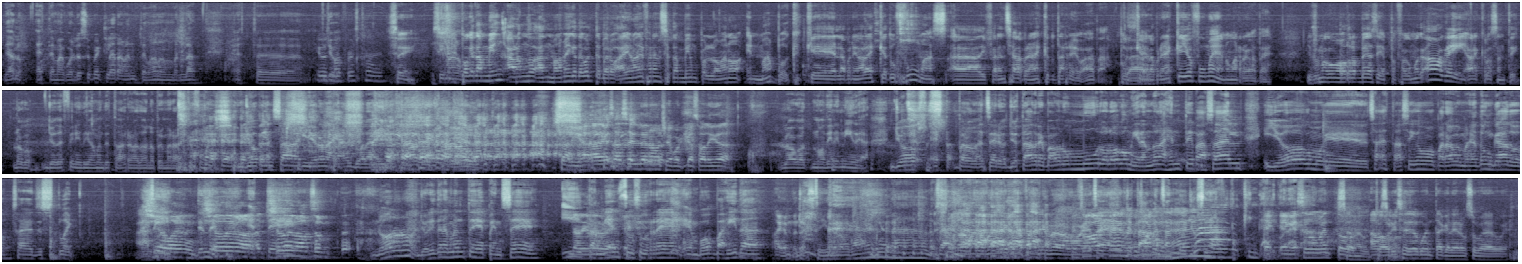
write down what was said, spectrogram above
Diablo, este, me acuerdo súper claramente, mano, en verdad. Este. It was yo- my first time. Sí. Sí, mano. Porque también, hablando, ah, mala mía que te corte, pero hay una diferencia también, por lo menos en MacBook, que la primera vez que tú fumas, a diferencia de la primera vez que tú te arrebatas. Porque Claro. la primera vez que yo fumé, no me arrebaté. Yo fumé como otras veces y después fue como que, ah, ok, ahora es que lo sentí. Loco, yo definitivamente estaba arrebatado la primera vez que fumé. Yo pensaba que yo era una gárgola trepado. ¿Salías a deshacer de noche por casualidad? Loco, no tienes ni idea. Yo, esta- pero en serio, yo estaba trepado en un muro, loco, mirando a la gente pasar y yo como que, ¿sabes? Estaba así como parado, imagínate un gato, ¿sabes? Just like... Así, Chilling, ¿entiendes? chilling on, Este, chilling on some. No, no, no. Yo literalmente pensé y Nadie también susurré en voz bajita. I am the next. O sea, no, no, yo estaba pensando, soy una fucking En, en ese momento, a se dio cuenta que él era un superhéroe.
